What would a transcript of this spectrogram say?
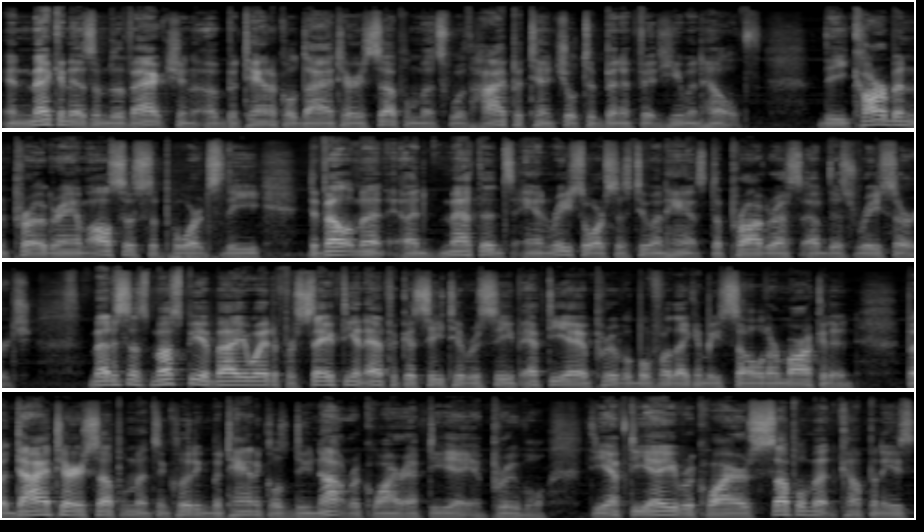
and mechanisms of action of botanical dietary supplements with high potential to benefit human health. The Carbon program also supports the development of methods and resources to enhance the progress of this research. Medicines must be evaluated for safety and efficacy to receive FDA approval before they can be sold or marketed. But dietary supplements, including botanicals, do not require FDA approval. The FDA requires supplement companies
